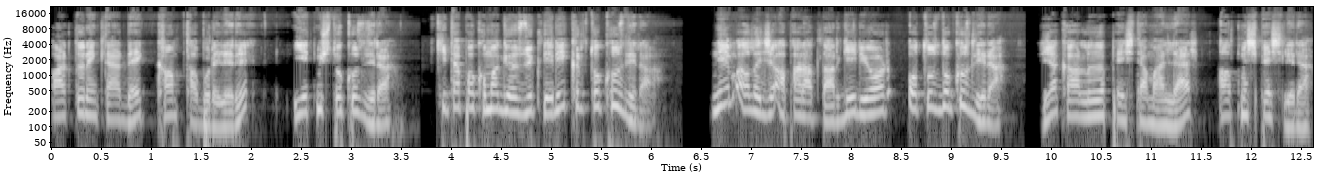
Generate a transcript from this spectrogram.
Farklı renklerde kamp tabureleri 79 lira. Kitap okuma gözlükleri 49 lira. Nem alıcı aparatlar geliyor 39 lira. Jakarlı peştemaller 65 lira.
